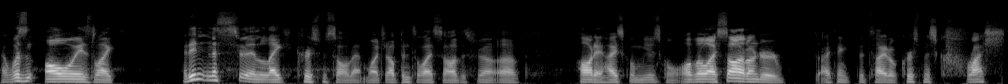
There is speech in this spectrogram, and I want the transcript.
I wasn't always like I didn't necessarily like Christmas all that much up until I saw this film, uh, Holiday High School Musical. Although I saw it under I think the title Christmas Crush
